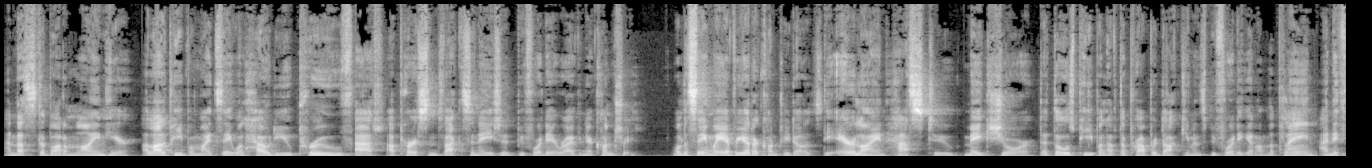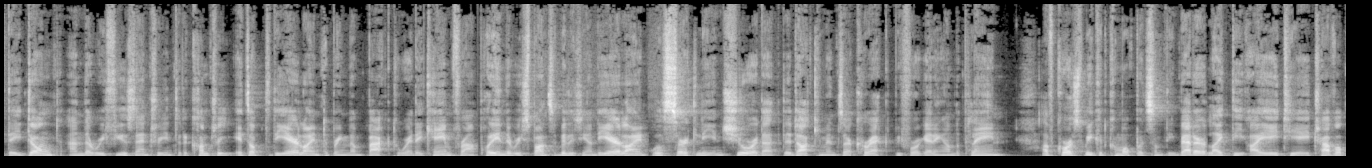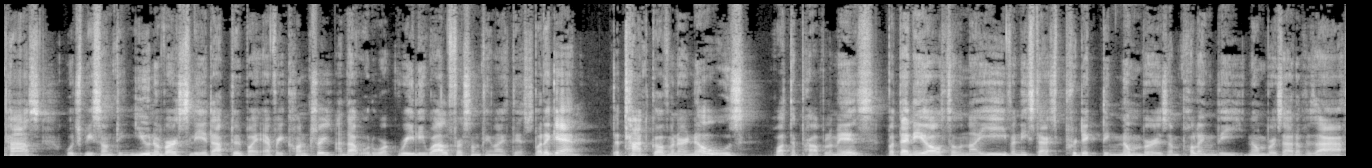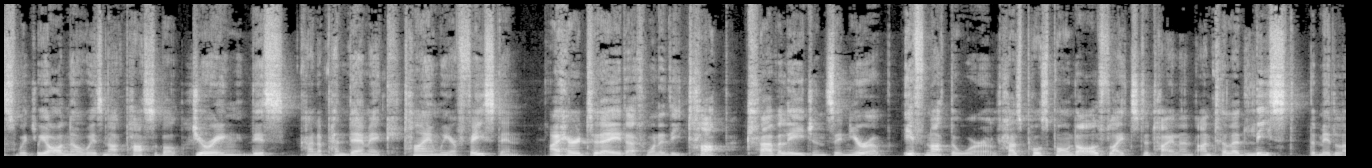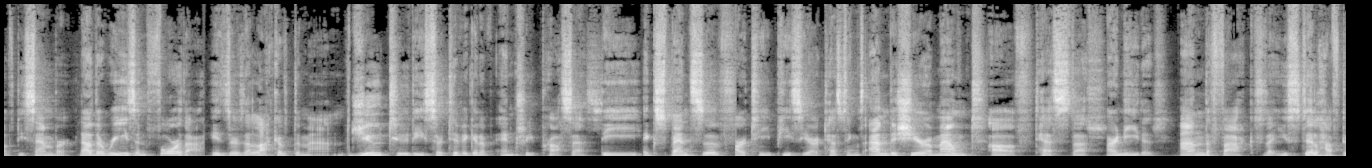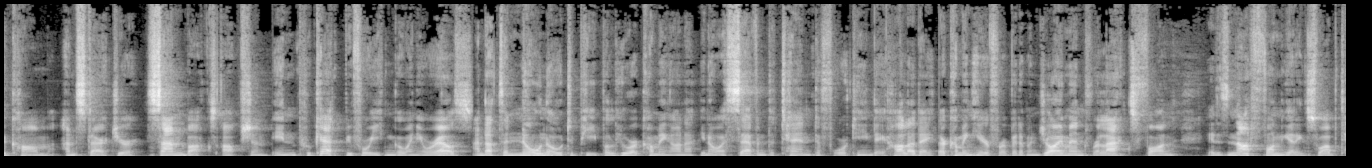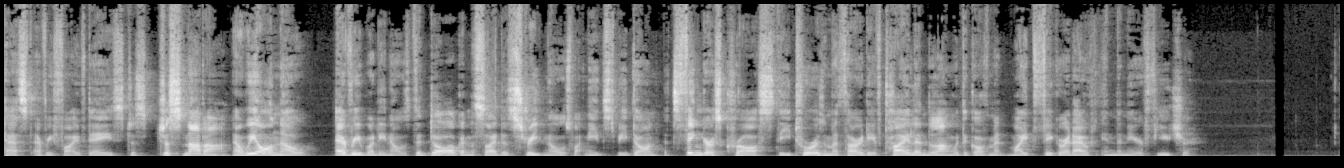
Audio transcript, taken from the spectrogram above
and that's the bottom line here. A lot of people might say, well, how do you prove that a person's vaccinated before they arrive in your country? Well, the same way every other country does. The airline has to make sure that those people have the proper documents before they get on the plane. And if they don't and they're refused entry into the country, it's up to the airline to bring them back to where they came from. Putting the responsibility on the airline will certainly ensure that the documents are correct before getting on the plane. Of course, we could come up with something better like the IATA travel pass, which would be something universally adapted by every country, and that would work really well for something like this. But again, the TAT governor knows what the problem is, but then he also naive and he starts predicting numbers and pulling the numbers out of his ass, which we all know is not possible during this kind of pandemic time we are faced in. I heard today that one of the top travel agents in Europe, if not the world, has postponed all flights to Thailand until at least the middle of December. Now, the reason for that is there's a lack of demand due to the certificate of entry process, the expensive RT PCR testings, and the sheer amount of tests that are needed, and the fact that you still have to come and start your sandbox option in Phuket before you can go anywhere else. And that's a no-no to people who are coming on a, you know, a 7 to 10 to 14 day holiday. They're coming here for a bit of enjoyment, relax, fun, it is not fun getting swab tests every five days. Just, just not on. Now we all know Everybody knows. The dog on the side of the street knows what needs to be done. It's fingers crossed the Tourism Authority of Thailand, along with the government, might figure it out in the near future.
